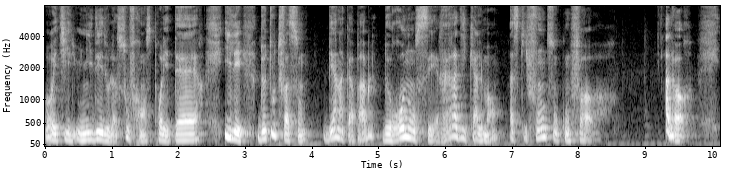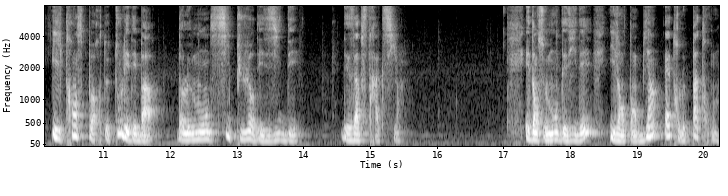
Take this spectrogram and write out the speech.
aurait-il une idée de la souffrance prolétaire, il est, de toute façon, bien incapable de renoncer radicalement à ce qui fonde son confort. Alors, il transporte tous les débats dans le monde si pur des idées, des abstractions. Et dans ce monde des idées, il entend bien être le patron.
